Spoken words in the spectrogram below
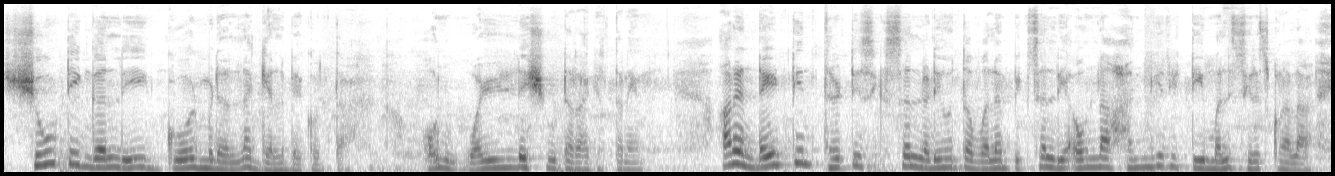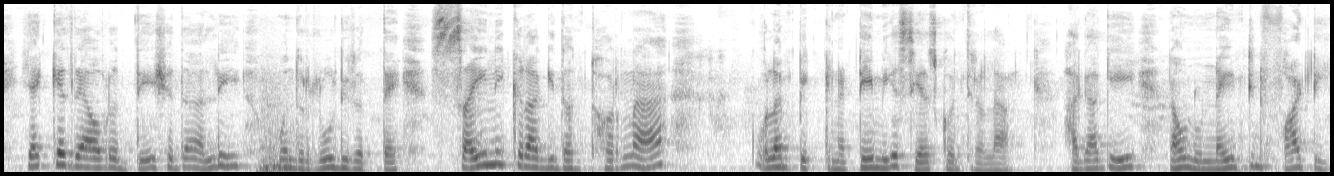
ಶೂಟಿಂಗಲ್ಲಿ ಗೋಲ್ಡ್ ಮೆಡಲ್ನ ಗೆಲ್ಲಬೇಕು ಅಂತ. ಅವನು ಒಳ್ಳೆ ಶೂಟರ್ ಆಗಿರ್ತಾನೆ. ಆದರೆ ನೈನ್ಟೀನ್ ತರ್ಟಿ ಸಿಕ್ಸಲ್ಲಿ ನಡೆಯುವಂಥ ಒಲಿಂಪಿಕ್ಸಲ್ಲಿ ಅವನ್ನ ಹಂಗೇರಿ ಟೀಮಲ್ಲಿ ಸೇರಿಸ್ಕೊಳಲ್ಲ. ಯಾಕೆಂದರೆ ಅವರ ದೇಶದಲ್ಲಿ ಒಂದು ರೂಲ್ ಇರುತ್ತೆ. ಸೈನಿಕರಾಗಿದ್ದಂಥವ್ರನ್ನ ಒಲಿಂಪಿಕ್ಕಿನ ಟೀಮಿಗೆ ಸೇರಿಸ್ಕೊತಿರಲ್ಲ. ಹಾಗಾಗಿ ನಾವು ನೈನ್ಟೀನ್ ಫಾರ್ಟಿ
